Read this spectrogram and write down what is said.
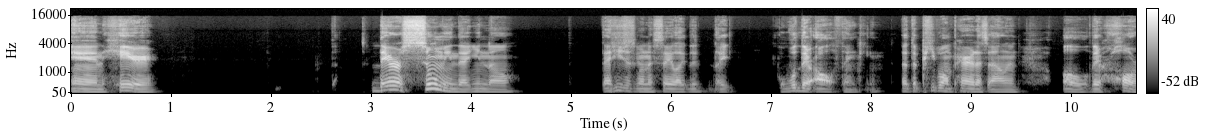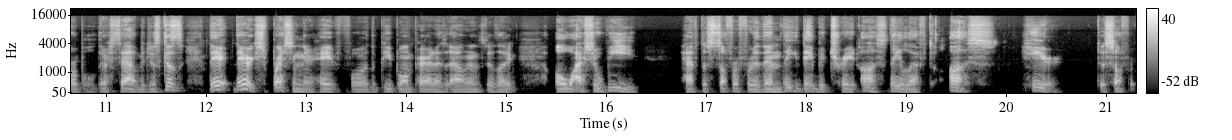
and here, they're assuming that you know that he's just gonna say like the, like what they're all thinking that the people on Paradise Island, oh, they're horrible, they're savages, because they're they're expressing their hate for the people on Paradise Island. They're like, oh, why should we have to suffer for them? They they betrayed us. They left us here to suffer.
